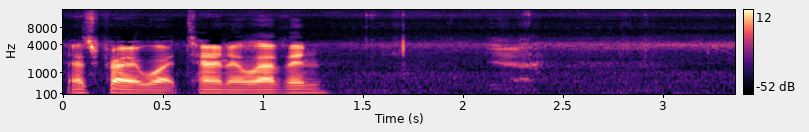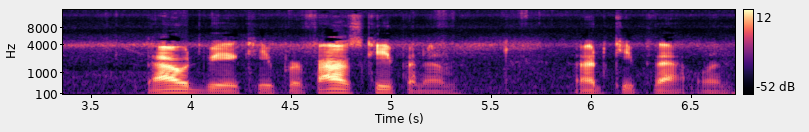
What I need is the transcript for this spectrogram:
That's probably what, 10, 11? That would be a keeper. If I was keeping him, I'd keep that one.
